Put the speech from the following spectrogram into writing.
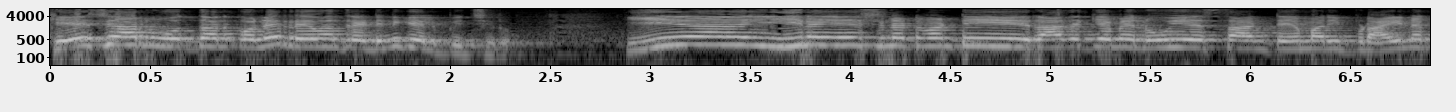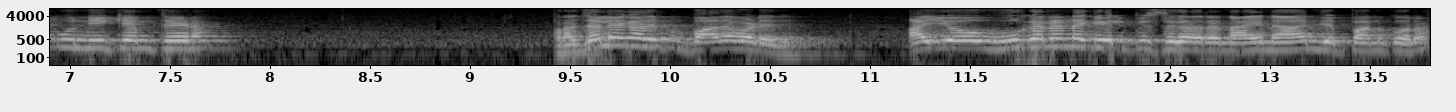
కేసీఆర్ను వద్దనుకోలే రేవంత్ రెడ్డిని గెలిపించారు. ఈయన ఈయన చేసినటువంటి రాజకీయమే నువ్వు చేస్తా అంటే మరి ఇప్పుడు ఆయనకు నీకేం తేడా? ప్రజలే కదా ఇప్పుడు బాధపడేది. అయ్యో ఊకనన్నా గెలిపిస్తుంది కదరా నాయన అని చెప్పి అనుకోరా?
